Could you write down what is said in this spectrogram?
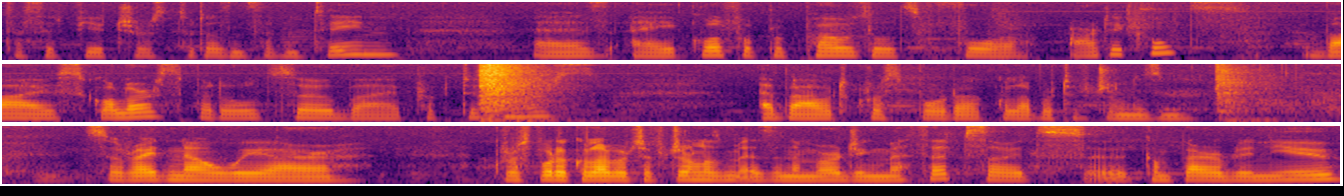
Tacit Futures 2017 is a call for proposals for articles by scholars but also by practitioners about cross-border collaborative journalism. So right now we are Cross-border collaborative journalism is an emerging method, so it's uh, comparably new.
